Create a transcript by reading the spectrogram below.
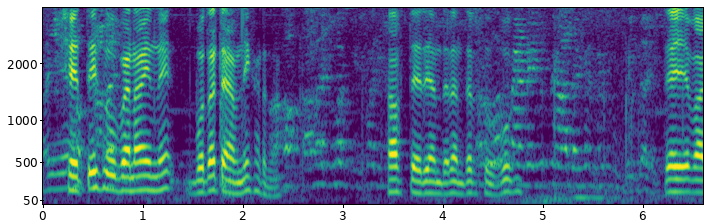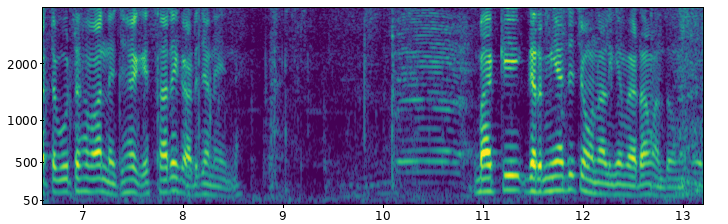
ਹਾਂਜੀ, ਇਹ ਛੇਤੀ ਸੂ ਪੈਣਾ ਇਹਨੇ ਬਹੁਤਾ ਟਾਈਮ ਨਹੀਂ ਖੜਨਾ। ਹਫ਼ਤਾ ਦਾ ਅੰਦਰ ਅੰਦਰ ਲੰਗਰ ਤੇ। ਤੇ ਵੱਟ ਬੁੱਟ ਹਵਾਨੇ 'ਚ ਹੈਗੇ ਸਾਰੇ ਕੱਢ ਜਾਣੇ ਇਹਨੇ। ਬਾਕੀ ਗਰਮੀਆਂ 'ਚ ਚੋਣ ਵਾਲੀਆਂ ਵੈੜਾਂ ਵਾਂ ਦੋਵੇਂ।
